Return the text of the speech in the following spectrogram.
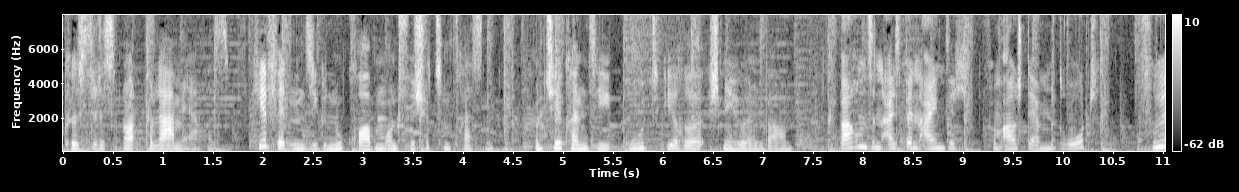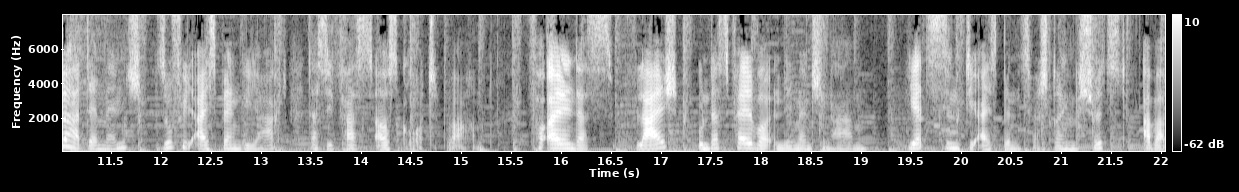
Küste des Nordpolarmeeres. Hier finden sie genug Robben und Fische zum Fressen. Und hier können sie gut ihre Schneehöhlen bauen. Warum sind Eisbären eigentlich vom Aussterben bedroht? Früher hat der Mensch so viel Eisbären gejagt, dass sie fast ausgerottet waren. Vor allem das Fleisch und das Fell wollten die Menschen haben. Jetzt sind die Eisbären zwar streng geschützt, aber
